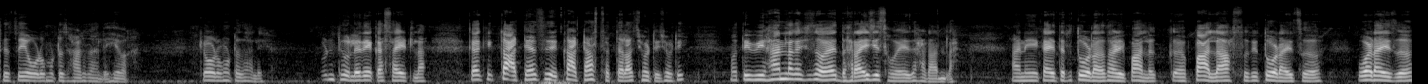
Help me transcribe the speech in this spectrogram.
त्याचं एवढं मोठं झाड झालं हे बघा केवढं मोठं झालं पण ठेवलं एका साईडला. का की काट्याचे काटा असतात त्याला छोटे छोटे. मग ते विहानला कशी सवय आहे, धरायची सवय आहे झाडांना. आणि काहीतरी तोडा थाळी पालक पाला असतो ते तोडायचं वडायचं.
